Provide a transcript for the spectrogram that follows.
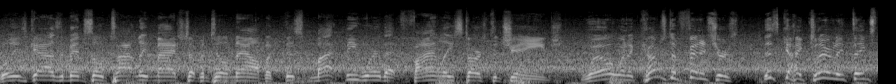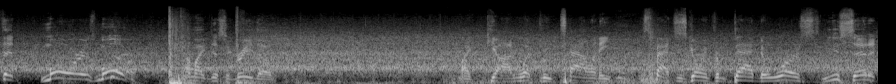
Well, these guys have been so tightly matched up until now, but this might be where that finally starts to change. Well, when it comes to finishers, this guy clearly thinks that more is more. I might disagree, though. My God, what brutality. This match is going from bad to worse. You said it.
